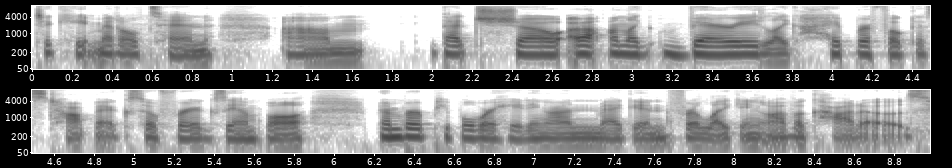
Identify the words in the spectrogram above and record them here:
to Kate Middleton. Um, that show uh, on like very like hyper focused topics. So, for example, remember people were hating on Meghan for liking avocados,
